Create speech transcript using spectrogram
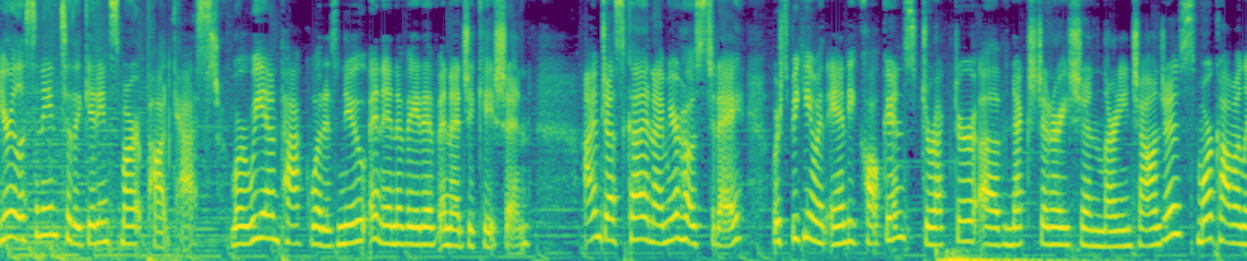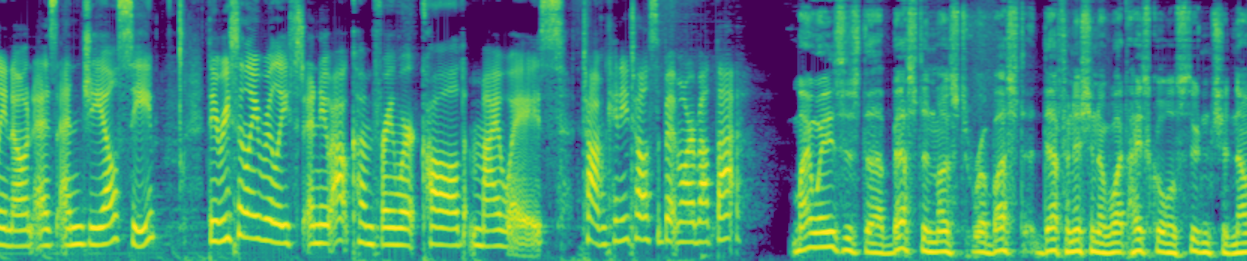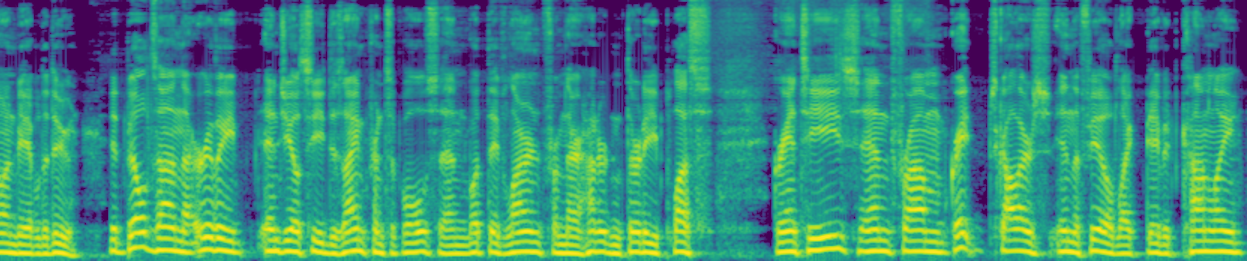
You're listening to the Getting Smart podcast, where we unpack what is new and innovative in education. I'm Jessica, and I'm your host today. We're speaking with Andy Calkins, Director of Next Generation Learning Challenges, more commonly known as NGLC. They recently released a new outcome framework called MyWays. Tom, can you tell us a bit more about that? MyWays is the best and most robust definition of what high school students should know and be able to do. It builds on the early NGLC design principles and what they've learned from their 130 plus grantees and from great scholars in the field like David Conley,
